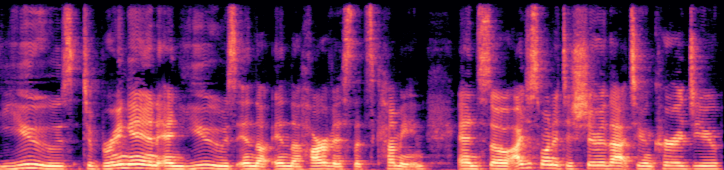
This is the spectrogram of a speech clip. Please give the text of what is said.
use to bring in and use in the in the harvest that's coming. And so i just wanted to share that to encourage you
